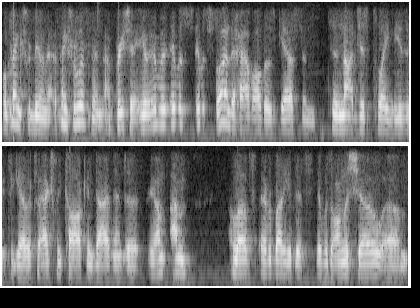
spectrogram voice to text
Well, thanks for doing that. Thanks for listening. I appreciate it. It was it was it was fun to have all those guests and to not just play music together, to actually talk and dive into. You know, I'm, I'm I love everybody that's that was on the show. Um,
